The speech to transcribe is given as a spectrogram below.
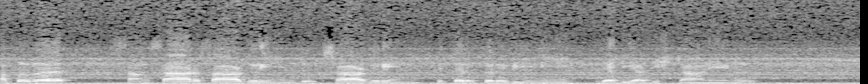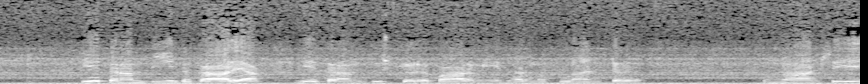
අපව සංසාර සාගරයෙන් දුක් සාගරයෙන් ඈතර කරවීමේ දැඩි අදිෂ්ඨානයෙන් ඒ තරම් දීර්ඝ කාලයක් ඒ තරම් දුෂ්කර පාරමී ධර්ම පුරන්ට උන්වහන්සේ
